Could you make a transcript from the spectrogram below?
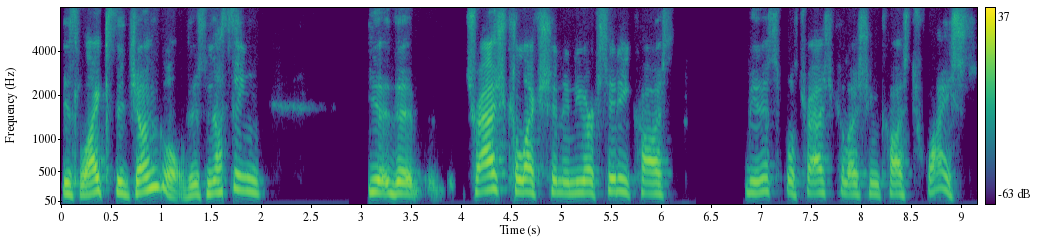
is like the jungle. There's nothing. You know, the trash collection in New York City cost municipal trash collection cost twice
